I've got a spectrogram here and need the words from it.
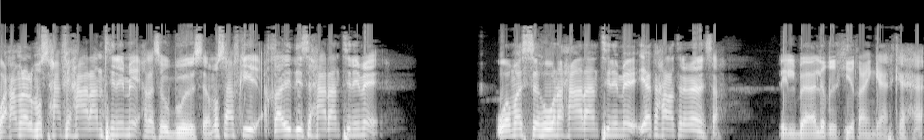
Wa xamla musxafi xaaraantinime xaggaasa u boodaysaa. Musxafkii qaadidiisa xaaraantinime wamasahuuna xaaraantinime yaa ka xaaraantinimeynaysaa lilbaaliqi kii qaangaarka ahaa.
